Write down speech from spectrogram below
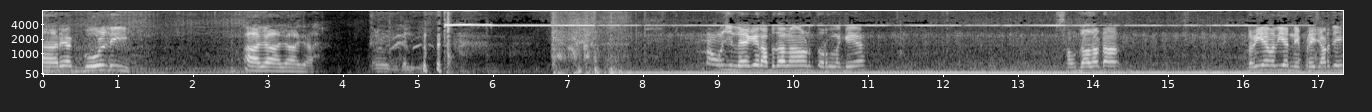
ਆ ਰਿਹਾ ਗੋਲਡੀ। ਆ ਜਾ ਆ ਜਾ ਆ ਜਾ। ਲਓ ਜੀ ਲੈ ਕੇ ਰੱਬ ਦਾ ਨਾਮ ਹੁਣ ਤੁਰਨ ਲੱਗੇ ਆ। ਸੌਦਾ ਸਾਡਾ ਵਧੀਆ ਵਧੀਆ ਨੇਪਰੇ ਚੜ ਜੇ।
